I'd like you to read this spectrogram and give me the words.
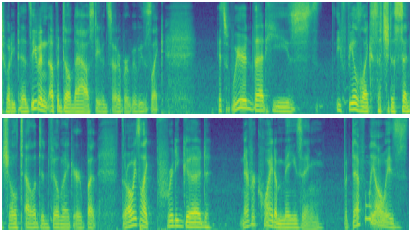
2010s, even up until now, Steven Soderbergh movies. It's like, it's weird that he's he feels like such an essential, talented filmmaker, but they're always like pretty good, never quite amazing, but definitely always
